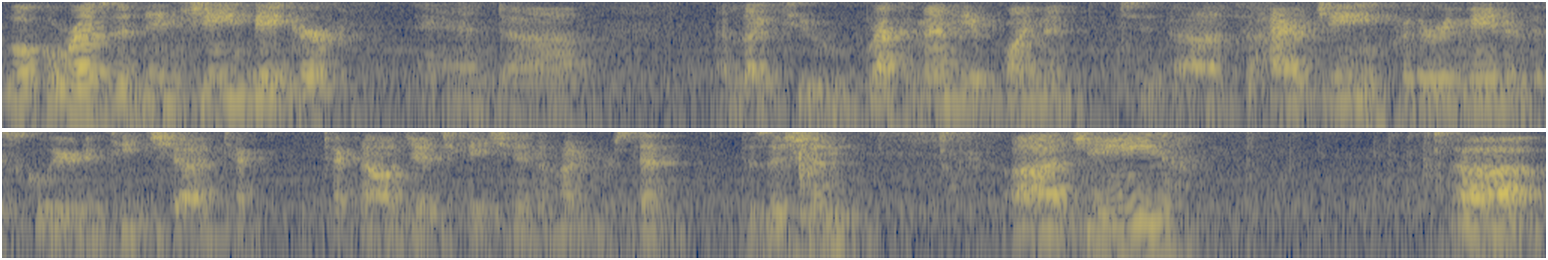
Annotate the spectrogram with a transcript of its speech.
local resident named Jane Baker. And uh, I'd like to recommend the appointment to uh, to hire Jane for the remainder of the school year to teach uh, tech- technology education, 100% position. Uh, Jane uh,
